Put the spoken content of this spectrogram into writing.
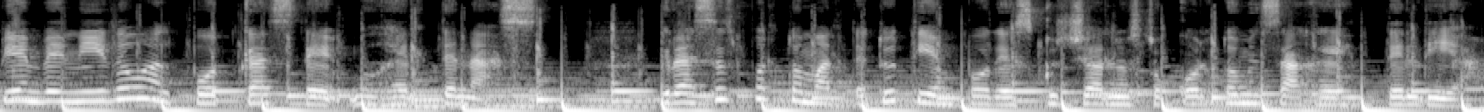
Bienvenido al podcast de Mujer Tenaz. Gracias por tomarte tu tiempo de escuchar nuestro corto mensaje del día.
